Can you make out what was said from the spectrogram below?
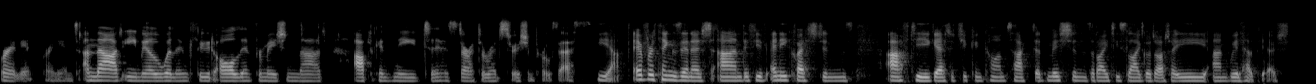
Brilliant, brilliant. And that email will include all the information that applicants need to start the registration process. Yeah, everything's in it. And if you have any questions after you get it, you can contact admissions at itsligo.ie and we'll help you out.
